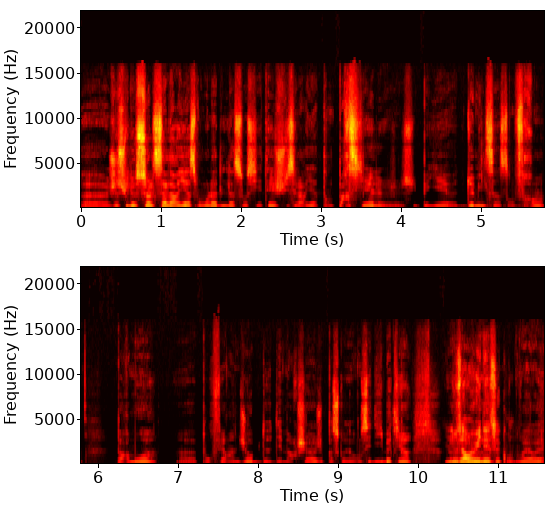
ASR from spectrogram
je suis le seul salarié à ce moment-là de la société, je suis salarié à temps partiel, je suis payé 2500 francs par mois euh, pour faire un job de démarchage parce qu'on s'est dit bah tiens il nous a ruiné ce con. ouais ouais.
